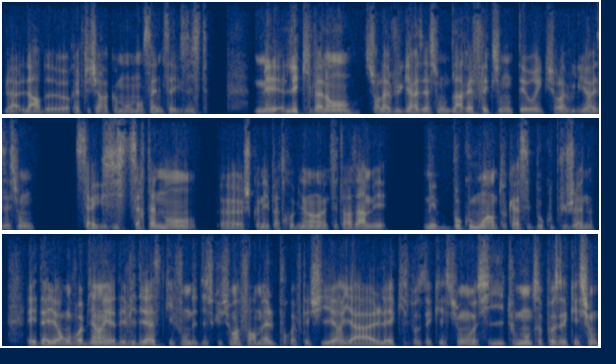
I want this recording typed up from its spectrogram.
l'art de réfléchir à comment on enseigne, ça existe, mais l'équivalent sur la vulgarisation, de la réflexion théorique sur la vulgarisation, ça existe certainement, euh, je connais pas trop bien, etc. Mais, mais beaucoup moins en tout cas, c'est beaucoup plus jeune. Et d'ailleurs, on voit bien, il y a des vidéastes qui font des discussions informelles pour réfléchir. Il y a Les qui se pose des questions aussi. Tout le monde se pose des questions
